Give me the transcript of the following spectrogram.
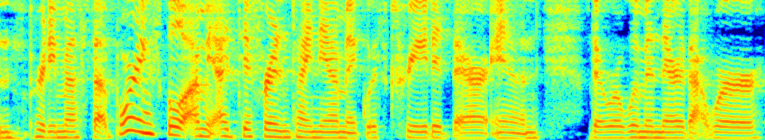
pretty messed up boarding school, I mean, a different dynamic was created there. And there were women there that were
